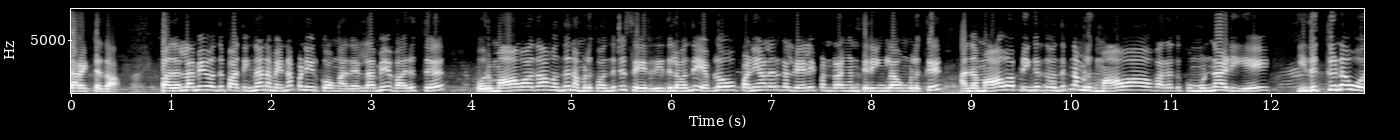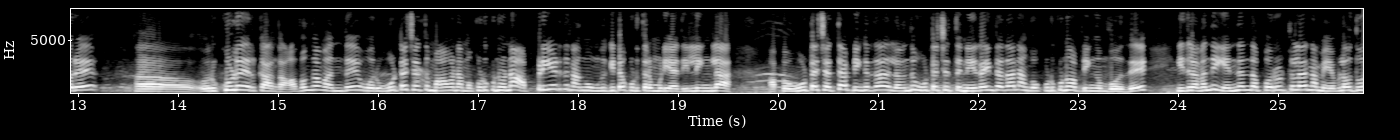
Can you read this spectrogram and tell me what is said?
கரெக்டு தான். இப்போ அதெல்லாமே வந்து பார்த்திங்கன்னா நம்ம என்ன பண்ணியிருக்கோங்க அது எல்லாமே வறுத்து ஒரு மாவாக தான் வந்து நம்மளுக்கு வந்துட்டு சேருது. இதில் வந்து எவ்வளோ பணியாளர்கள் வேலை பண்ணுறாங்கன்னு தெரியுங்களா உங்களுக்கு? அந்த மாவு அப்படிங்கிறது வந்துட்டு நம்மளுக்கு மாவாக வரதுக்கு முன்னாடியே இதுக்குன்னு ஒரு ஒரு குழு இருக்காங்க. அவங்க வந்து ஒரு ஊட்டச்சத்து மாவை நம்ம கொடுக்கணுன்னா அப்படியே எடுத்து நாங்கள் உங்ககிட்ட கொடுத்துட முடியாது இல்லைங்களா? அப்போ ஊட்டச்சத்து அப்படிங்கிறது அதில் வந்து ஊட்டச்சத்து நிறைந்ததாக நாங்கள் கொடுக்கணும் அப்படிங்கும்போது இதில் வந்து எந்தெந்த பொருட்களை நம்ம எவ்வளோ தூரம்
